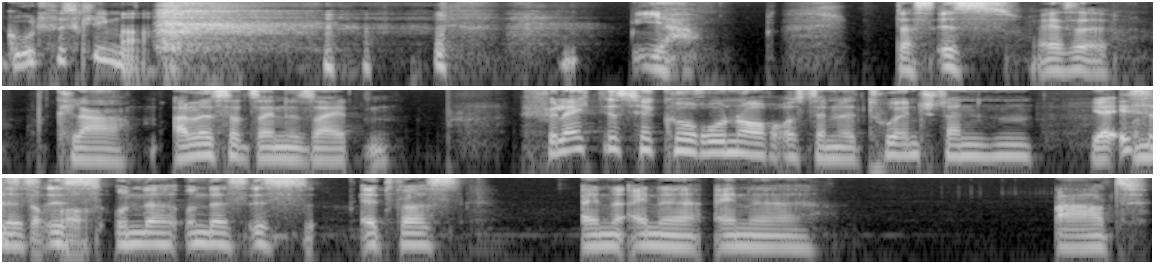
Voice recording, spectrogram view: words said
gut fürs Klima. Ja, das ist, du, klar, alles hat seine Seiten. Vielleicht ist ja Corona auch aus der Natur entstanden. Ja, ist und es doch ist, Und, das, und das ist etwas, eine, eine, eine Art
